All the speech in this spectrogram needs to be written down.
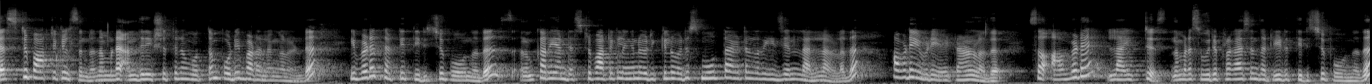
ഡസ്റ്റ് പാർട്ടിക്കിൾസ് ഉണ്ട്. നമ്മുടെ അന്തരീക്ഷത്തിൽ മൊത്തം പൊടിപടലങ്ങളുണ്ട്. ഇവിടെ തട്ടി തിരിച്ചു പോകുന്നത് നമുക്കറിയാം ഡസ്റ്റ് പാർട്ടിക്കിൾ ഇങ്ങനെ ഒരിക്കലും ഒരു സ്മൂത്ത് ആയിട്ടുള്ള റീജിയനിലല്ല ഉള്ളത്. അവിടെ ഇവിടെ ആയിട്ടാണ് ഉള്ളത്. സോ അവിടെ ലൈറ്റ് നമ്മുടെ സൂര്യപ്രകാശം തട്ടിയിട്ട് തിരിച്ചു പോകുന്നത്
